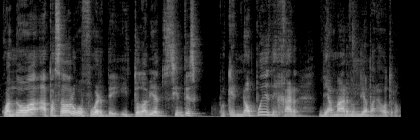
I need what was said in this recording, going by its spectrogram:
cuando ha, ha pasado algo fuerte y todavía sientes, porque no puedes dejar de amar de un día para otro.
